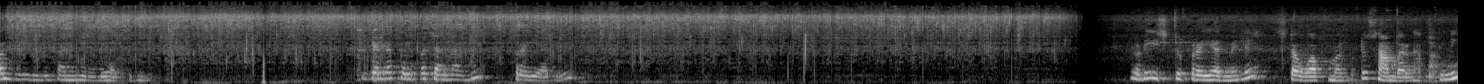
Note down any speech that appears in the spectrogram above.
ಒಂದು ಈರುಳ್ಳಿ, ಸಣ್ಣ ಈರುಳ್ಳಿ ಹಾಕಿದ್ದೀನಿ ಇದೆಲ್ಲ ಸ್ವಲ್ಪ ಚೆನ್ನಾಗಿ ಫ್ರೈ ಆಗಲಿ. ನೋಡಿ, ಇಷ್ಟು ಫ್ರೈ ಆದಮೇಲೆ ಸ್ಟವ್ ಆಫ್ ಮಾಡಿಬಿಟ್ಟು ಸಾಂಬಾರ್ಗೆ ಹಾಕ್ತೀನಿ.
